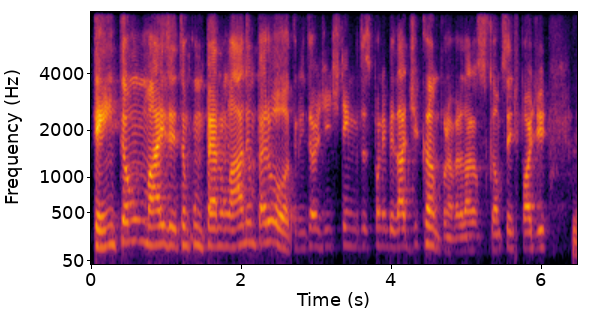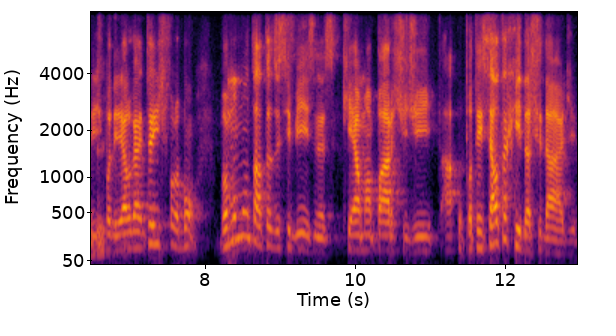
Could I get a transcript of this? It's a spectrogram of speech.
tentam mais, eles estão com um pé no lado e um pé no outro. Então a gente tem muita disponibilidade de campo. Na verdade, nossos campos a gente pode, a gente uhum. poderia alugar. Então a gente falou, bom, vamos montar todo esse business que é uma parte de o potencial está aqui da cidade.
